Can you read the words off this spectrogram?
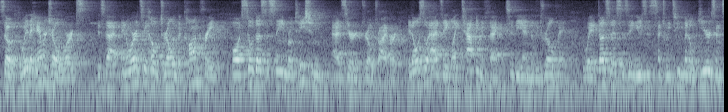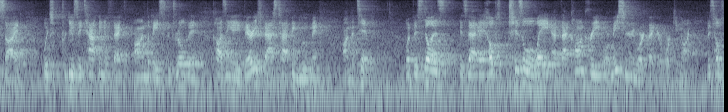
So the way the hammer drill works is that in order to help drill into concrete, while it still does the same rotation as your drill driver, it also adds a light tapping effect to the end of the drill bit. The way it does this is it uses essentially two metal gears inside which produce a tapping effect on the base of the drill bit, causing a very fast tapping movement on the tip. What this does is that it helps chisel away at that concrete or masonry work that you're working on. This helps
